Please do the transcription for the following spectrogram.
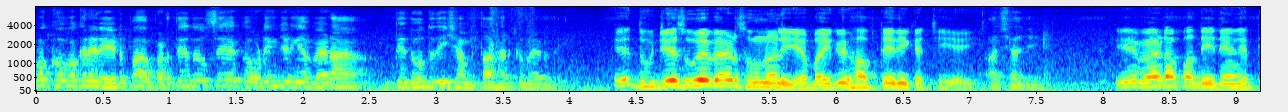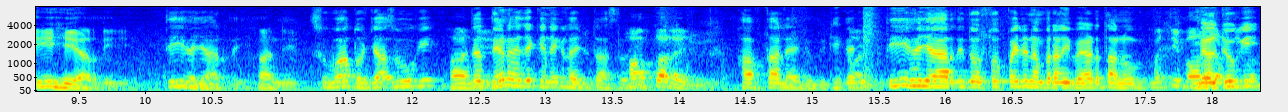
ਵੱਖੋ ਵੱਖਰੇ ਰੇਟ ਭਾਅ ਪੜਤੇ ਆ ਤੇ ਉਸੇ ਅਕੋਰਡਿੰਗ ਜਿਹੜੀਆਂ ਵਹਿੜਾਂ ਦੀ ਦੁੱਧ ਦੀ ਸ਼ਮਤਾ ਹਰ ਇੱਕ ਵਹਿੜ ਦੀ। ਇਹ ਦੂਜੇ ਸੂਏ ਵੈੜ ਸੂਣ ਵਾਲੀ ਆ ਬਾਈ ਕੋਈ ਹਫ਼ਤੇ ਦੀ ਕੱਚੀ ਹੈ ਜੀ। ਅੱਛਾ ਜੀ। ਇਹ ਵੈੜ ਆਪਾਂ ਦੇ ਦਿਆਂਗੇ 30000 ਦੀ ਜੀ। 30000 ਦੀ। ਹਾਂਜੀ। ਸੂਆ ਦੂਜਾ ਸੂਗੀ। ਤੇ ਦਿਨ ਹਜੇ ਕਿੰਨੇ ਕੁ ਲੈ ਜੂ ਦੱਸ ਦਿਓ ਹਫਤਾ ਲੈ ਜੂ ਜੀ ਹਫਤਾ ਲੈ ਜੂਗੀ ਠੀਕ ਹੈ ਜੀ। 30000 ਦੀ ਦੋਸਤੋ ਪਹਿਲੇ ਨੰਬਰ ਵਾਲੀ ਬੈਡ ਤੁਹਾਨੂੰ ਮਿਲ ਜੂਗੀ।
